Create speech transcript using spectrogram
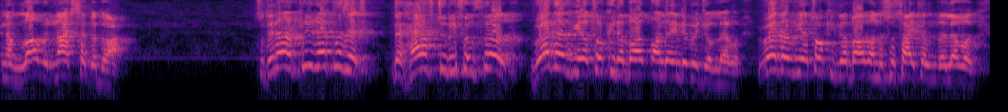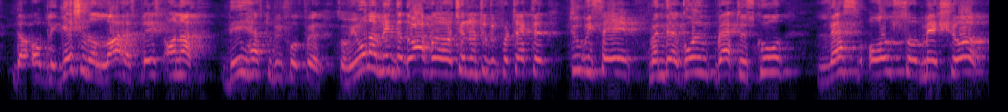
and Allah will not accept the dua. So there are prerequisites that have to be fulfilled, whether we are talking about on the individual level, whether we are talking about on the societal level. The obligations Allah has placed on us, they have to be fulfilled. So we want to make the dua for our children to be protected, to be saved when they're going back to school let's also make sure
